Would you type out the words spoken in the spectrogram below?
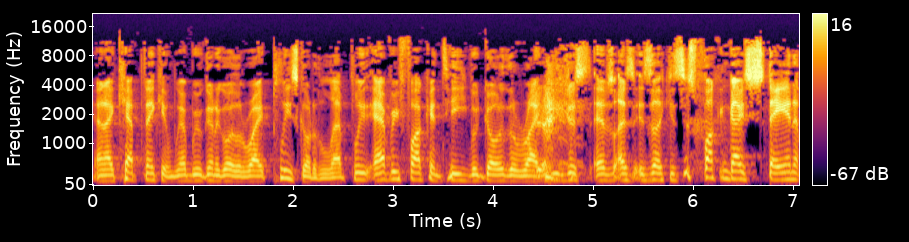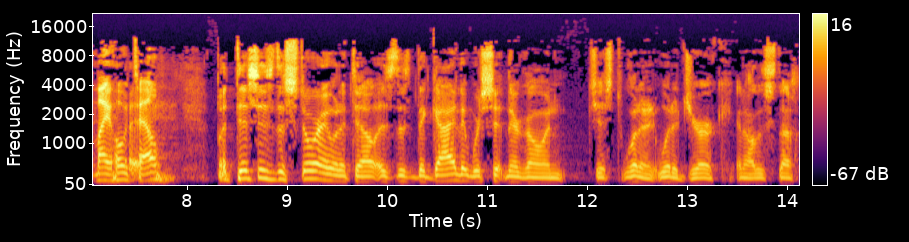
and I kept thinking we were going to go to the right. Please go to the left. Please, every fucking he would go to the right. He just it's like is this fucking guy staying at my hotel? But this is the story I want to tell. Is the the guy that we're sitting there going, just what a what a jerk and all this stuff.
